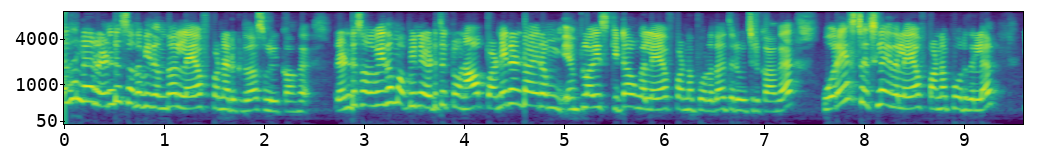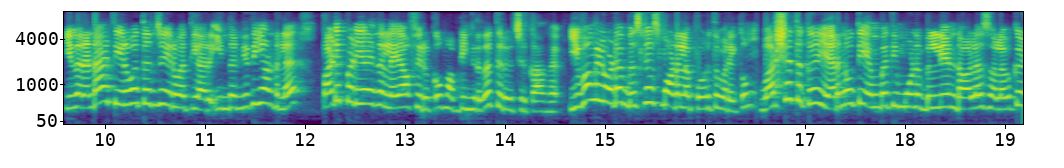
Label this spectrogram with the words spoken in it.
அதுல ரெண்டு சதவீதம் தான் லே ஆஃப் பண்ண இருக்கிறதா சொல்லியிருக்காங்க. ரெண்டு சதவீதம் அப்படின்னு எடுத்துக்கிட்டோம்னா பன்னிரெண்டாயிரம் எம்ப்ளாயிஸ் கிட்ட அவங்க லே ஆஃப் பண்ண போறதா தெரிவிச்சிருக்காங்க. ஒரே ஸ்டெச்ல இதை லே ஆஃப் பண்ண போறது இல்ல. இந்த ரெண்டாயிரத்தி இருபத்தஞ்சு இருபத்தி ஆறு இந்த நிதியாண்டுல படிப்படியா இந்த லே ஆஃப் இருக்கும் அப்படிங்கறத தெரிவிச்சிருக்காங்க. இவங்களோட பிசினஸ் மாடலை பொறுத்த வரைக்கும் வருஷத்துக்கு இருநூத்தி எண்பத்தி மூணு பில்லியன் டாலர்ஸ் அளவுக்கு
